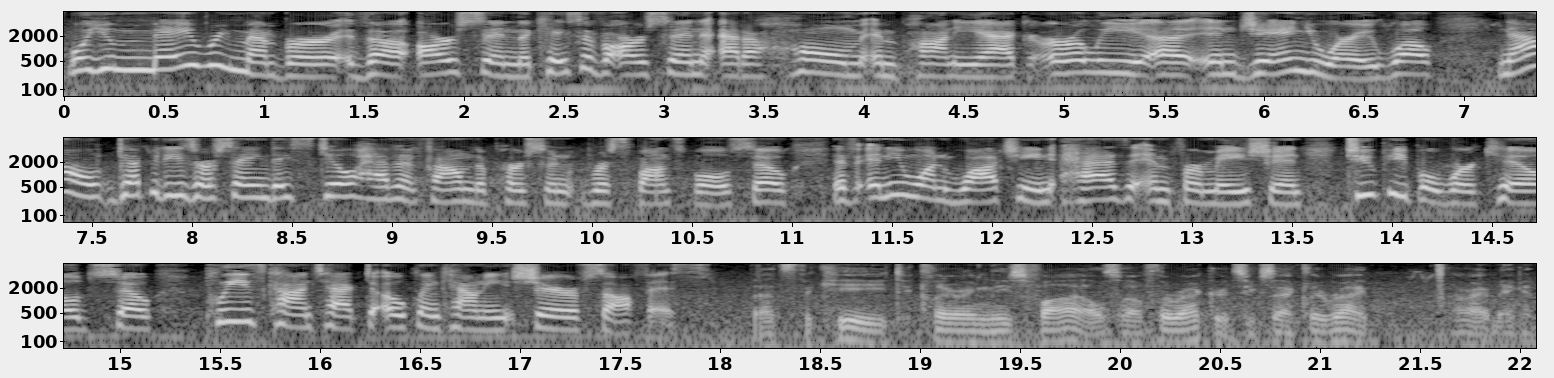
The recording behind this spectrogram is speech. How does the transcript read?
Well, you may remember the arson, the case of arson at a home in Pontiac early uh, in January. Well, now deputies are saying they still haven't found the person responsible. So if anyone watching has information, two people were killed. So please contact Oakland County Sheriff's Office. That's the key to clearing these files off the records. Exactly right. All right, Megan.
